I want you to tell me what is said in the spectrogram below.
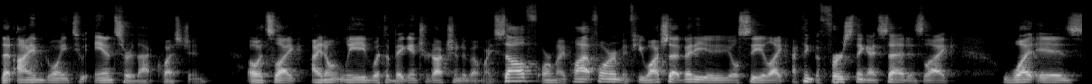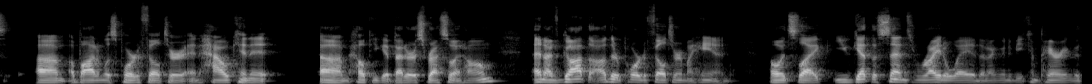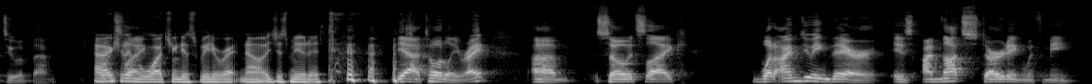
that i am going to answer that question oh, it's like I don't lead with a big introduction about myself or my platform. If you watch that video, you'll see like I think the first thing I said is like, what is um, a bottomless portafilter and how can it um, help you get better espresso at home? And I've got the other portafilter in my hand. Oh, it's like you get the sense right away that I'm going to be comparing the two of them. I actually like, am watching this video right now. It's just muted. yeah, totally. Right. Um, so it's like what I'm doing there is I'm not starting with me.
